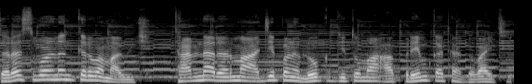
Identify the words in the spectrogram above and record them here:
સરસ વર્ણન કરવામાં આવ્યું છે. થારના રણમાં આજે પણ લોકગીતોમાં આ પ્રેમકથા ગવાય છે.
